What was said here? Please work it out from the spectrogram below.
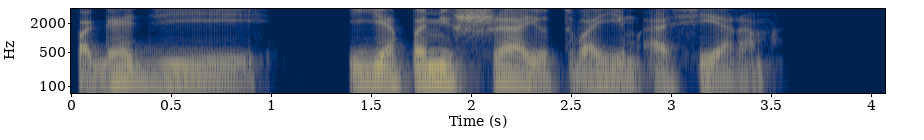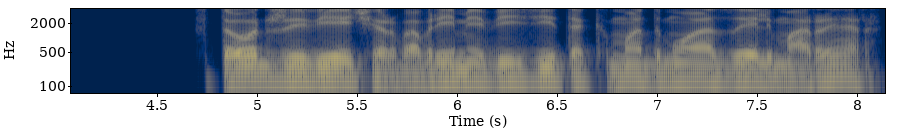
погоди, я помешаю твоим аферам». В тот же вечер во время визита к мадмуазель Марер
